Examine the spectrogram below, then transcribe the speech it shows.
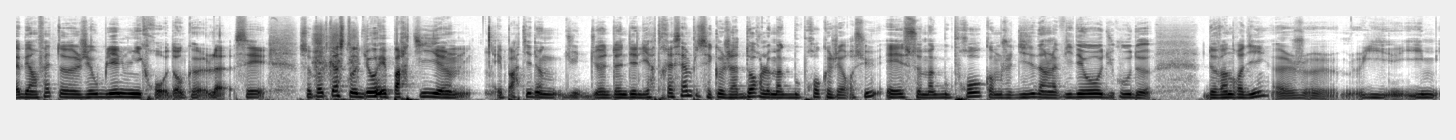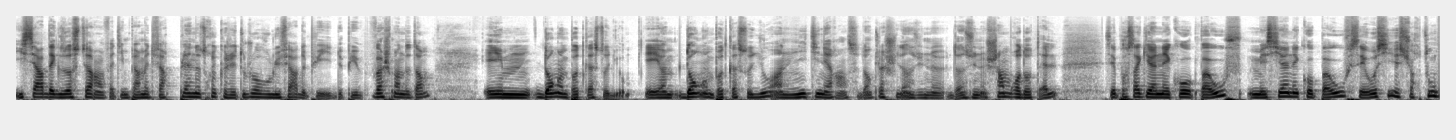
eh bien, en fait, euh, j'ai oublié le micro. Donc euh, c'est, ce podcast audio est parti, est parti d'un délire très simple, c'est que j'adore le MacBook Pro que j'ai reçu, et ce MacBook Pro, comme je disais dans la vidéo du coup de de vendredi. Euh, il, sert d'exhausteur en fait. Il me permet de faire plein de trucs que j'ai toujours voulu faire depuis, vachement de temps. Et hum, dont un podcast audio. Et hum, dont un podcast audio en itinérance. Donc là, je suis dans une, chambre d'hôtel. C'est pour ça qu'il y a un écho pas ouf. Mais s'il y a un écho pas ouf, c'est aussi et surtout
